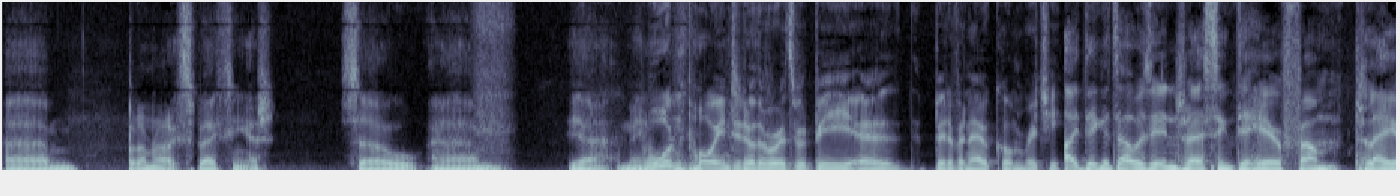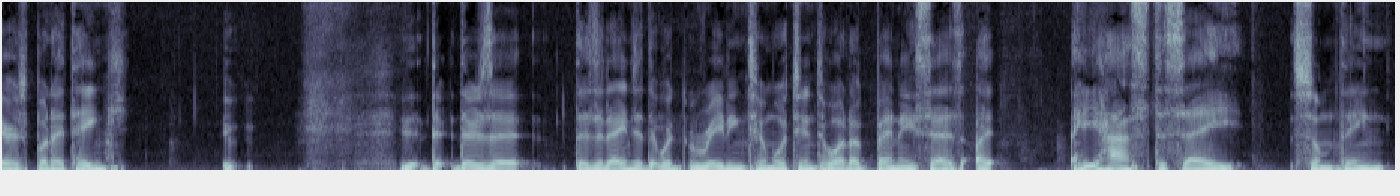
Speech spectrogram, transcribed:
Um, but I'm not expecting it. So. Um, yeah, I mean, one point, in other words, would be a bit of an outcome, Richie. I think it's always interesting to hear from players, but I think there's a there's a danger that we're reading too much into what Benny says. I, he has to say something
